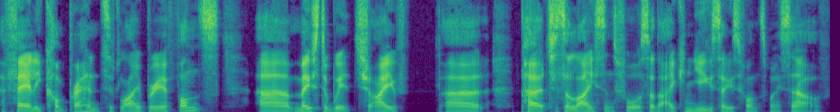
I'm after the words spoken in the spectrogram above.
a fairly comprehensive library of fonts, uh, most of which I've uh, purchased a license for so that I can use those fonts myself.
